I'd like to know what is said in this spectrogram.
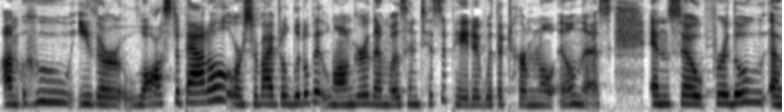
um, who either lost a battle or survived a little bit longer than was anticipated with a terminal illness. And so, for those, uh,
